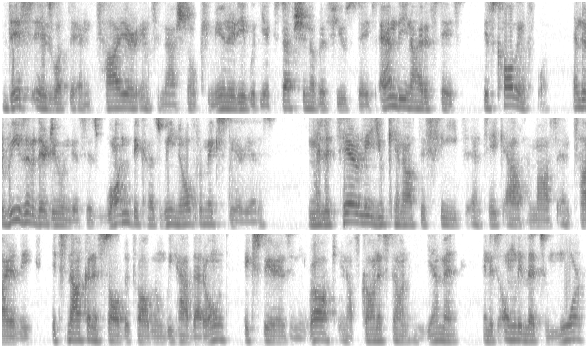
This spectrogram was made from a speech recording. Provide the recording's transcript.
this is what the entire international community, with the exception of a few states and the United States, is calling for. And the reason they're doing this is one, because we know from experience, militarily, you cannot defeat and take out Hamas entirely. It's not going to solve the problem. We have that own experience in Iraq, in Afghanistan, in Yemen, and it's only led to more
